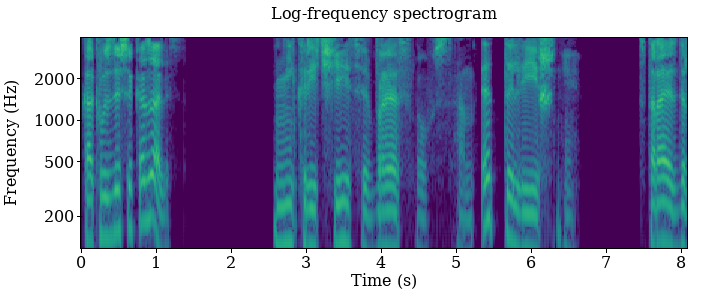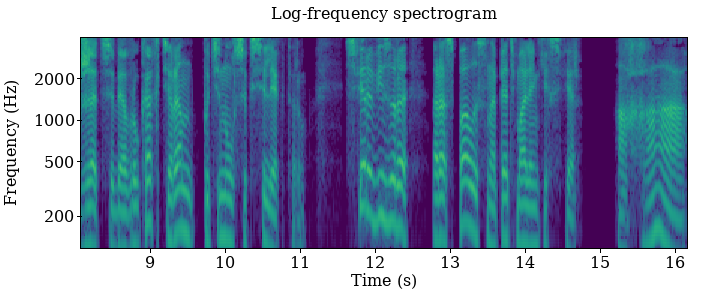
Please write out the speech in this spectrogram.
«Как вы здесь оказались?» «Не кричите, Бреслоу-сан, это лишнее». Стараясь держать себя в руках, тиран потянулся к селектору. Сфера визора распалась на пять маленьких сфер. «Ага,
